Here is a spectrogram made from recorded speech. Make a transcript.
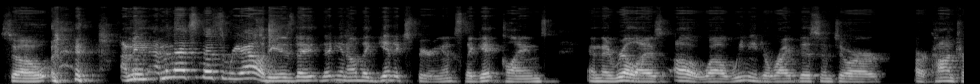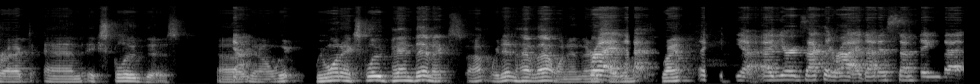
So, I mean, I mean, that's, that's the reality is they, that, you know, they get experience, they get claims and they realize, oh, well, we need to write this into our, our contract and exclude this. Uh, yeah. You know, we, we want to exclude pandemics. Uh, we didn't have that one in there. Right. So, right. Yeah, uh, you're exactly right. That is something that,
